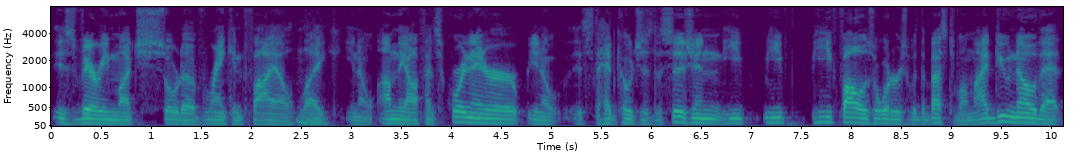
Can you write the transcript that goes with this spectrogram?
is very much sort of rank and file. Mm-hmm. Like you know, I'm the offensive coordinator. You know, it's the head coach's decision. He he he follows orders with the best of them. I do know that.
